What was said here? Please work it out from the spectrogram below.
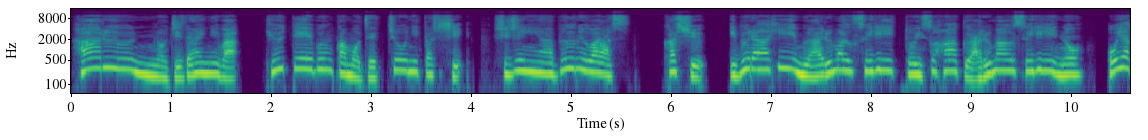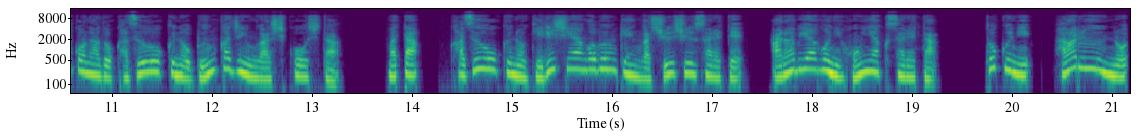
ハールーンの時代には、宮廷文化も絶頂に達し、詩人アブーヌワース、歌手、イブラーヒーム・アルマウスリーとイスハーク・アルマウスリーの親子など数多くの文化人が施行した。また、数多くのギリシア語文献が収集されて、アラビア語に翻訳された。特に、ハールーンの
